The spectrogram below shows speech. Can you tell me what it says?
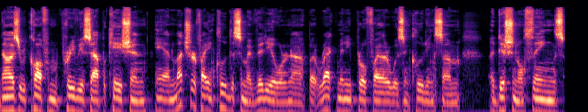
Now as you recall from a previous application, and I'm not sure if I include this in my video or not, but Rack Mini Profiler was including some additional things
